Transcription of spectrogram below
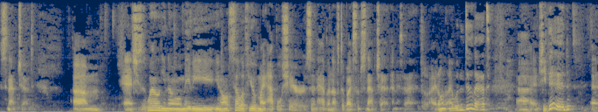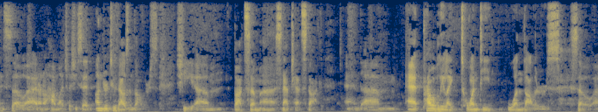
Snapchat. Um, and she said, well, you know, maybe, you know, I'll sell a few of my Apple shares and have enough to buy some Snapchat. And I said, I, don't, I wouldn't do that. Uh, and she did. And so uh, I don't know how much, but she said under $2,000. She um, bought some uh, Snapchat stock. And um, at probably like $21. So uh,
